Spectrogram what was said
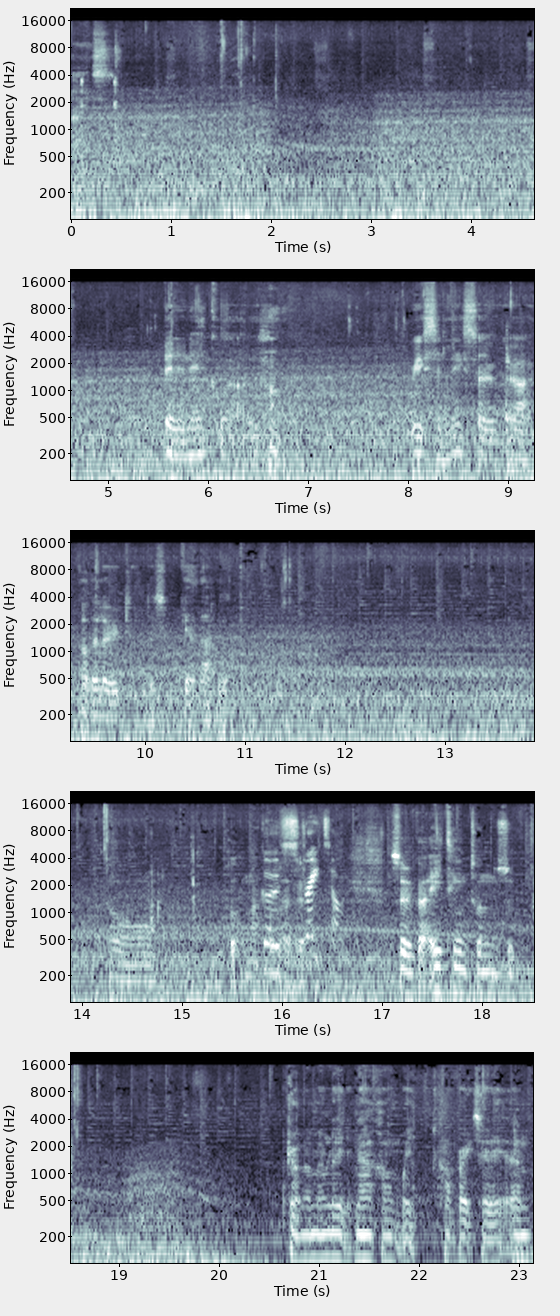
Nice. Been in here quite a lot recently, so right, got the load. Let's get that one. Oh, put the map Go straight on. So we've got 18 tons of. Can't remember I'm loaded now. Can't wait. Can't break today. Um,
